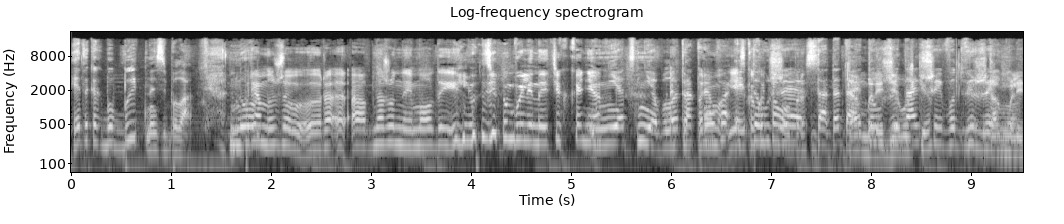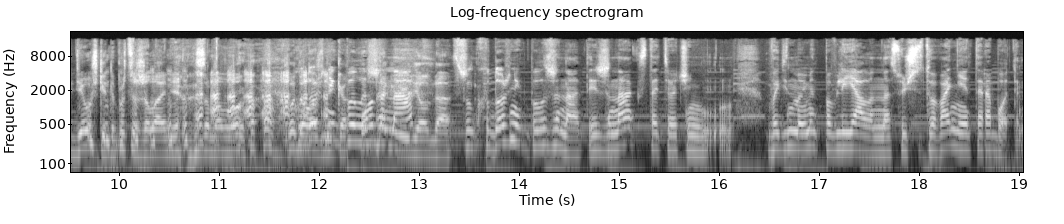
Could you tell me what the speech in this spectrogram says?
и это как бы бытность была. Ну, прям уже э, обнаженные молодые люди были на этих конях. Нет, не было Это такого. прям есть это уже, образ. да, да, да, Там это были уже девушки. дальше его движение. Там были девушки, это просто желание самого Художник художника. был Он так женат. Художник был женат. И жена, кстати, очень в один момент повлияла на существование этой работы.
